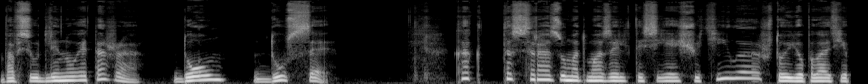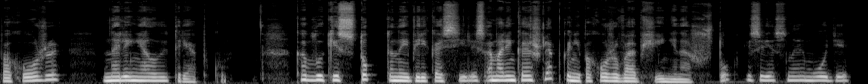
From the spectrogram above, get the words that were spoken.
во всю длину этажа «Дом Дуссе». Как-то сразу мадемуазель Тесье ощутила, что ее платье похоже на линялую тряпку. Каблуки стоптаны и перекосились, а маленькая шляпка не похожа вообще ни на что, известное моде.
